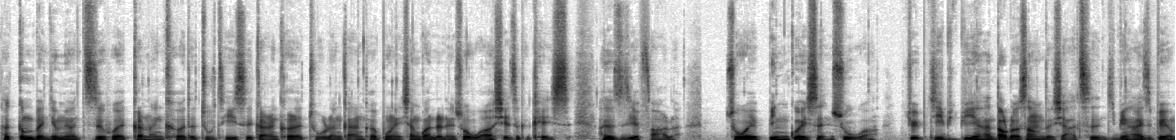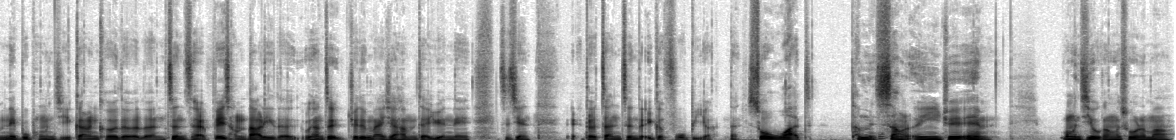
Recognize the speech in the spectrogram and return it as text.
他根本就没有智慧感染科的主治医师、感染科的主任、感染科部门相关的人说我要写这个 case，他就直接发了。所谓兵贵神速啊。就即即便他道德上的瑕疵，即便他一直被我们内部抨击，感染科的人甚至还非常大力的，我想这绝对埋下他们在院内之间的战争的一个伏笔啊。那 So what？他们上了 NEJM，忘记我刚刚说了吗？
